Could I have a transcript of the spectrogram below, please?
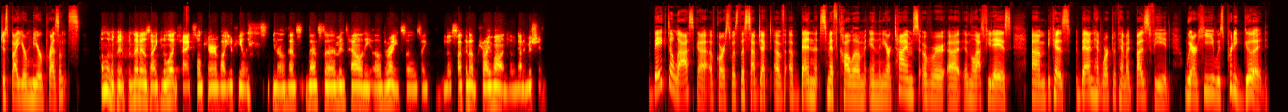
just by your mere presence? A little bit, but then it was like, you know what? Facts don't care about your feelings. You know, that's that's the mentality of the right. So it's like, you know, suck it up, drive on. You know, we got a mission. Baked Alaska, of course, was the subject of a Ben Smith column in the New York Times over uh, in the last few days, um, because Ben had worked with him at BuzzFeed, where he was pretty good.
